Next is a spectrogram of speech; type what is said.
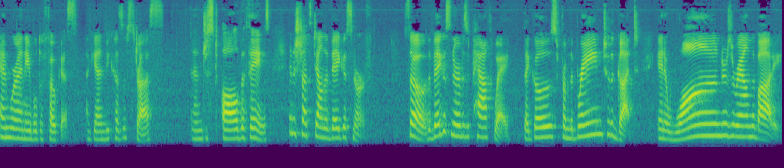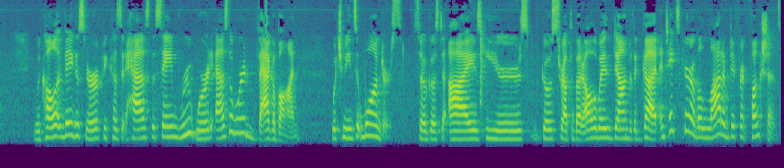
And we're unable to focus, again, because of stress and just all the things. And it shuts down the vagus nerve. So, the vagus nerve is a pathway that goes from the brain to the gut and it wanders around the body. We call it vagus nerve because it has the same root word as the word vagabond, which means it wanders. So it goes to eyes, ears, goes throughout the body, all the way down to the gut, and takes care of a lot of different functions.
